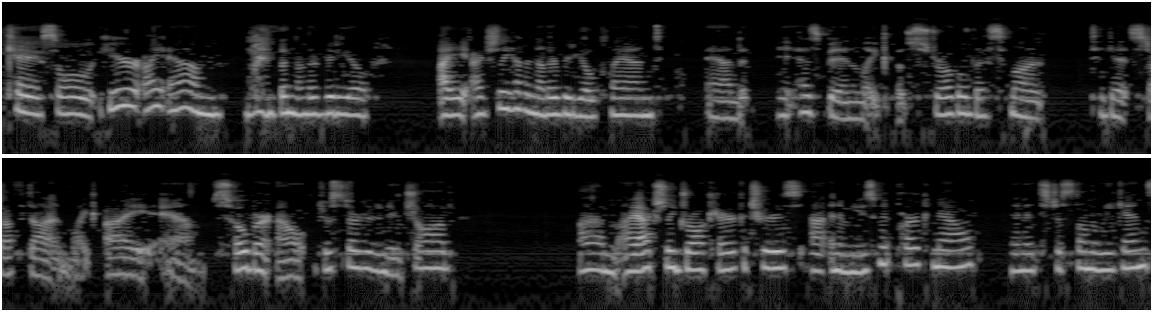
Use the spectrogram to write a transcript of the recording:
Okay, so here I am with another video. I actually had another video planned and it has been like a struggle this month to get stuff done. Like I am so burnt out. Just started a new job. Um, I actually draw caricatures at an amusement park now and it's just on the weekends.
